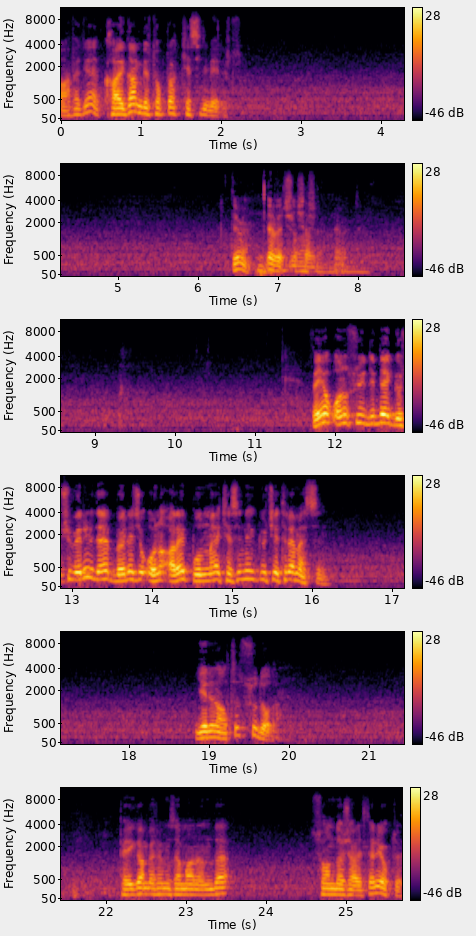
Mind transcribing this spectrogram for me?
afet yani kaygan bir toprak kesili verir. Değil mi? Evet inşallah. Evet. Veya onu suyu dibe göçü verir de böylece onu arayıp bulmaya kesinlikle güç yetiremezsin. Yerin altı su dolu. Peygamber Efendimiz zamanında sondaj aletleri yoktu.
